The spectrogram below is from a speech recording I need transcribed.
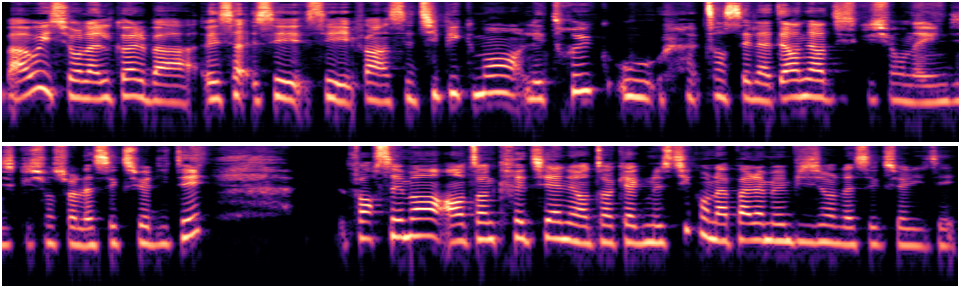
bah oui, sur l'alcool, bah et ça, c'est, c'est, enfin, c'est typiquement les trucs où, attends, c'est la dernière discussion, on a eu une discussion sur la sexualité. Forcément, en tant que chrétienne et en tant qu'agnostique, on n'a pas la même vision de la sexualité.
